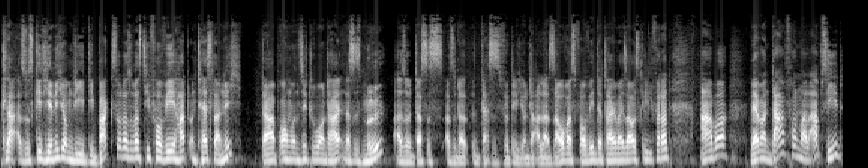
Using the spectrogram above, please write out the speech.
klar, also es geht hier nicht um die, die Bugs oder sowas, die VW hat und Tesla nicht. Da brauchen wir uns nicht drüber unterhalten. Das ist Müll. Also das ist, also das, das ist wirklich unter aller Sau, was VW da teilweise ausgeliefert hat. Aber wenn man davon mal absieht,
